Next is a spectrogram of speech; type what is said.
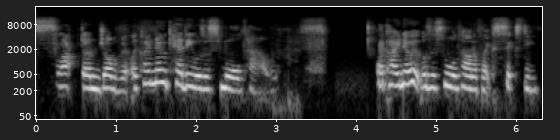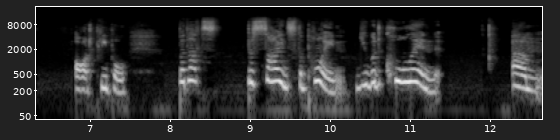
slap done job of it. Like, I know Keddie was a small town. Like, I know it was a small town of like 60 odd people, but that's besides the point. You would call in um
